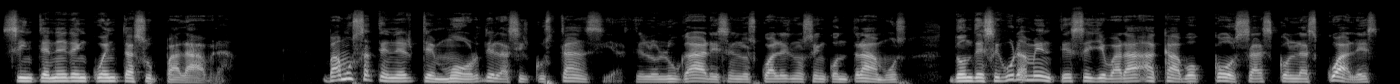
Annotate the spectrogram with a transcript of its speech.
sin tener en cuenta su palabra. Vamos a tener temor de las circunstancias, de los lugares en los cuales nos encontramos, donde seguramente se llevará a cabo cosas con las cuales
